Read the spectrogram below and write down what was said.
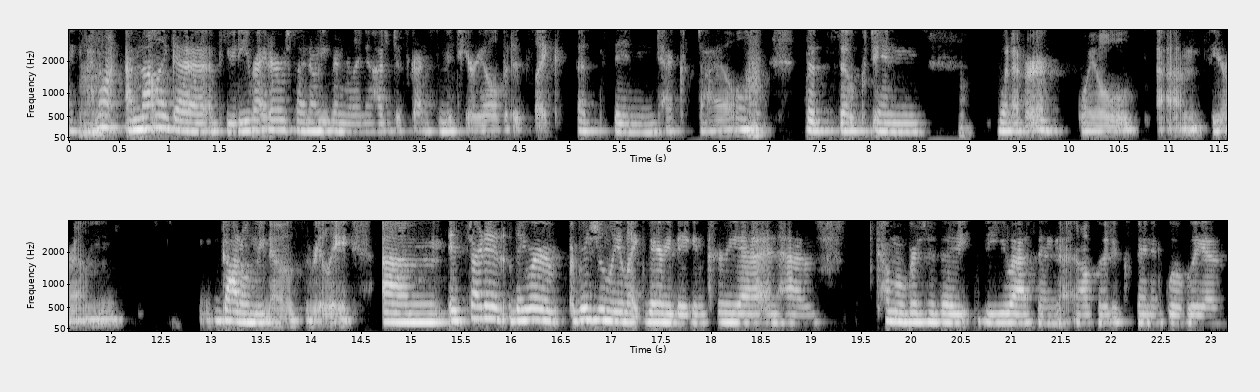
I don't, I'm not like a, a, beauty writer, so I don't even really know how to describe the material, but it's like a thin textile that's soaked in whatever oils, um, serums. God only knows, really. Um, it started, they were originally like very big in Korea and have come over to the, the US and, and also expanded globally as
